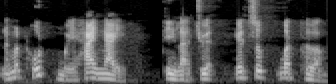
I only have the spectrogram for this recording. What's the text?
đã mất hút 12 ngày thì là chuyện hết sức bất thường.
